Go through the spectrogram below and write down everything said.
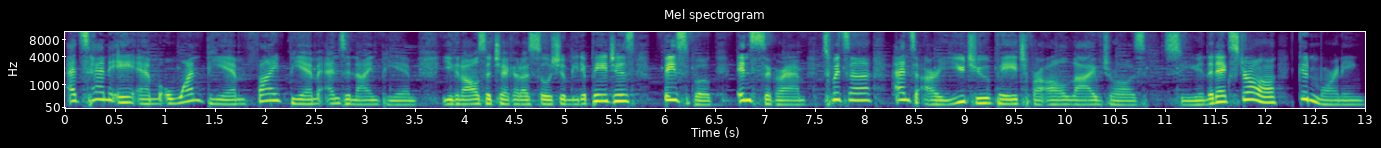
at 10 a.m., 1 p.m., 5 p.m., and 9 p.m. You can also check out our social media pages Facebook, Instagram, Twitter, and our YouTube page for all live draws. See you in the next draw. Good morning.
